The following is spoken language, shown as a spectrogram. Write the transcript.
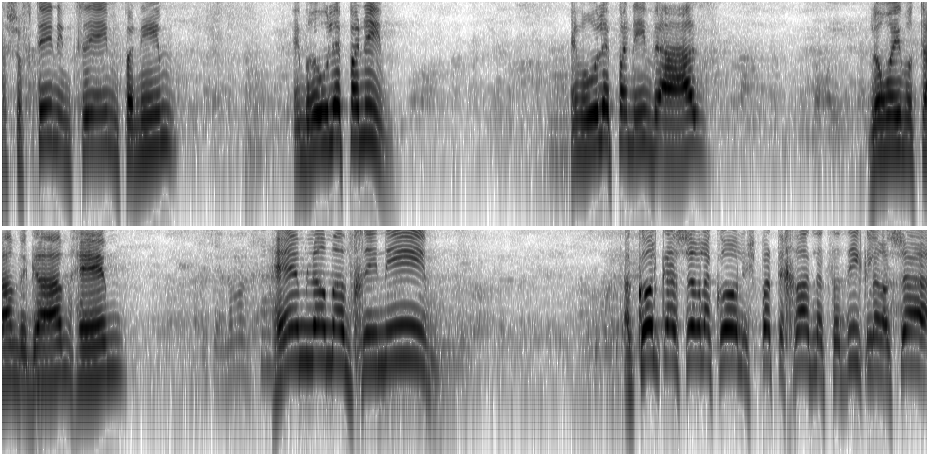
השופטים נמצאים עם פנים, הם רעולי פנים. הם רעולי פנים ואז לא רואים אותם וגם הם, לא. הם לא מבחינים. הכל כאשר לכל, משפט אחד לצדיק, לרשע,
